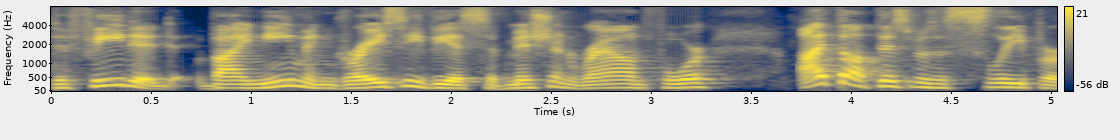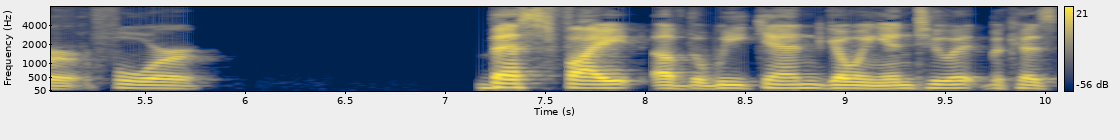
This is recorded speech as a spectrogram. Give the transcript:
defeated by Neiman Gracie via submission round four. I thought this was a sleeper for best fight of the weekend going into it because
